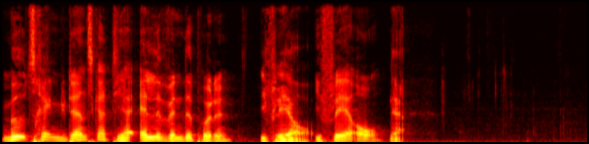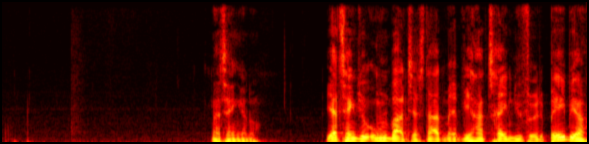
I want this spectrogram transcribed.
Mød tre nye danskere, de har alle ventet på det I flere år. i flere år. Hvad tænker du? Jeg tænkte jo umiddelbart til at starte med, at vi har tre nyfødte babyer.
